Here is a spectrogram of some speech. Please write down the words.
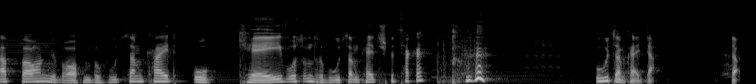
abbauen. Wir brauchen Behutsamkeit. Okay, wo ist unsere Behutsamkeitsspitzhacke? Behutsamkeit, da. Da.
